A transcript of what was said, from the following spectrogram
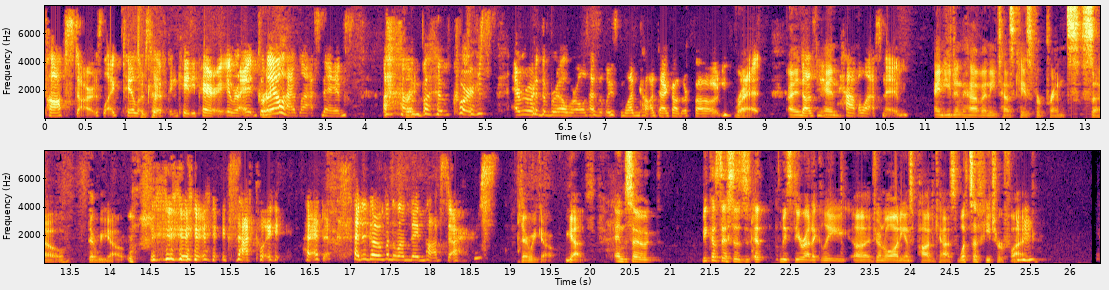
pop stars like Taylor okay. Swift and Katy Perry, right? So they all had last names. Um, but of course, everyone in the real world has at least one contact on their phone right. that and, doesn't and, have a last name. And you didn't have any test case for Prince, so there we go. exactly. I had to, had to go for the one named Pop Stars. There we go. Yes. And so, because this is at least theoretically a general audience podcast, what's a feature flag? Mm-hmm.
